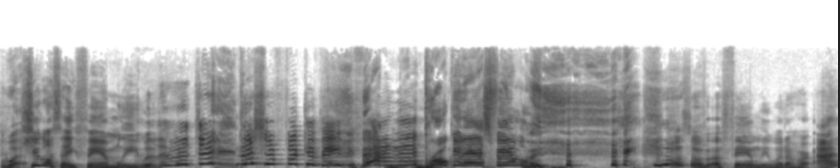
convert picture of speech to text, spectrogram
What She gonna say family. That's your fucking baby. that father. broken ass family. He's also a family with a heart. I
